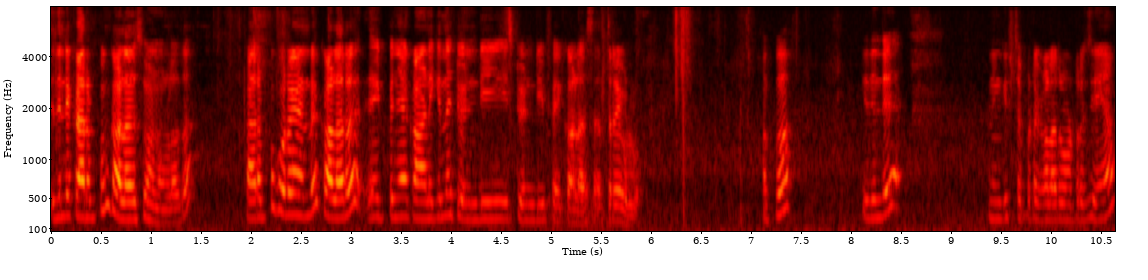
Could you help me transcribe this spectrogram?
ഇതിന്റെ കറുപ്പും കളേഴ്സും ആണ് ഉള്ളത്. കറുപ്പ് കുറേ ഉണ്ട്. കളറ് ഇപ്പം ഞാൻ കാണിക്കുന്ന ട്വന്റി ട്വന്റി ഫൈവ് കളേഴ്സ് അത്രയേ ഉള്ളൂ. അപ്പോൾ ഇതിന്റെ നിങ്ങൾക്ക് ഇഷ്ടപ്പെട്ട കളർ ഓർഡർ ചെയ്യാം.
